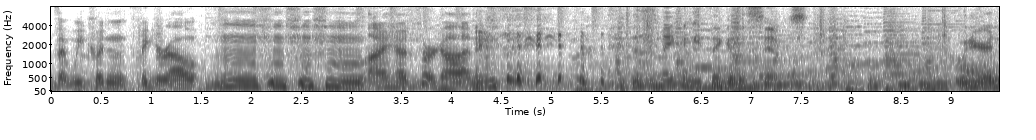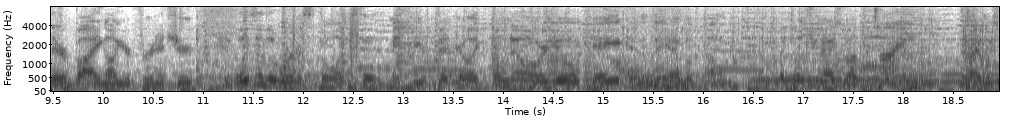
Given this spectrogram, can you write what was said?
that we couldn't figure out. Mm-hmm. I had forgotten. This is making me think of The Sims. When you're in there buying all your furniture, those are the worst. The ones that make you that you're like, oh no, are you okay? And then they have a pun. I told you guys about the time that I was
